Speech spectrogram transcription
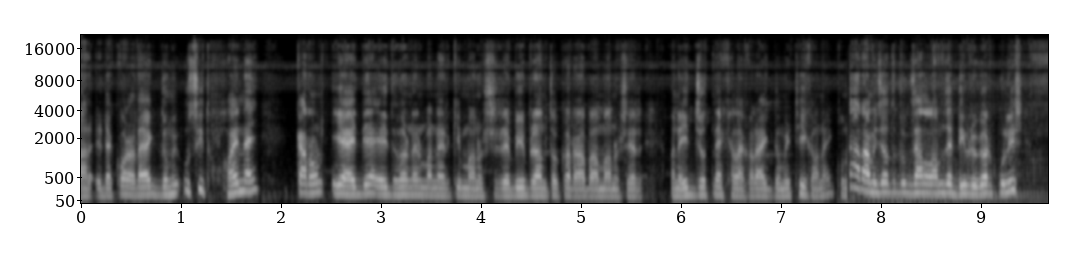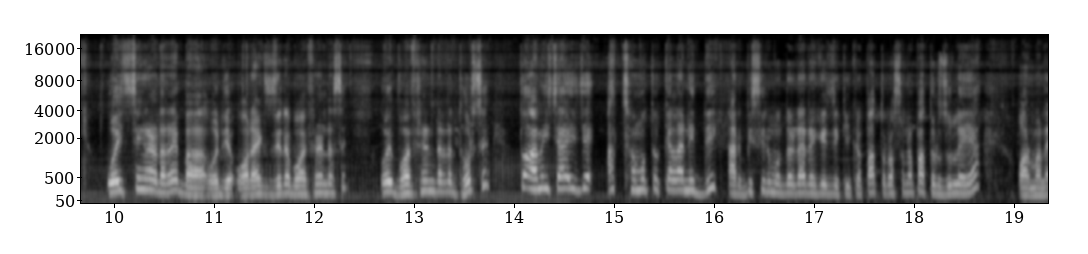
আর এটা করাটা একদমই উচিত হয় নাই। কারণ এই আইডিয়া এই ধরনের মানে আর কি মানুষের বিভ্রান্ত করা বা মানুষের মানে ইজ্জত নিয়ে খেলা করা একদমই ঠিক হয় আর আমি যতটুকু জানলাম যে ডিব্রুগড় পুলিশ ওই সিঙ্গারারে বা ওর যে ওর এক্স যেটা বয়ফ্রেন্ড আছে, ওই বয়ফ্রেন্ডারে ধরছে। তো আমি চাই যে আচ্ছা মতো কেলানির দিক আর বিসির মধ্যে ডাইরেক্ট যে কী পাথর আছে না, পাথর জুলাইয়া ওর মানে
